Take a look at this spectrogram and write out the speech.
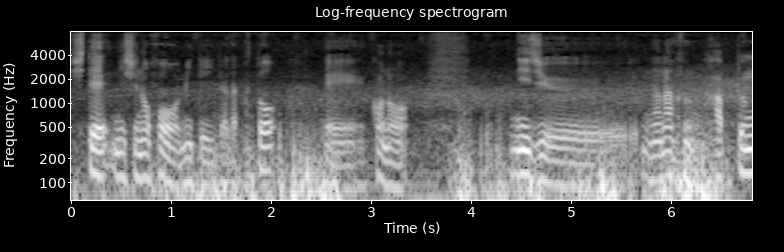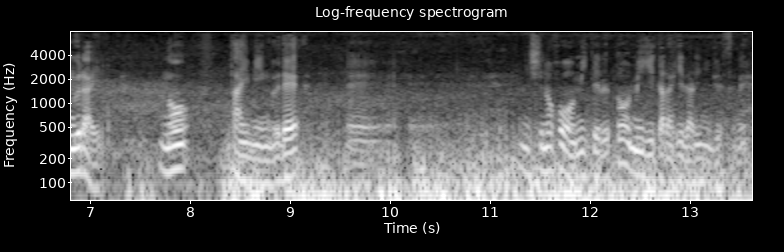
して西の方を見ていただくと、えー、この27分8分ぐらいのタイミングで、えー、西の方を見てると右から左にですね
